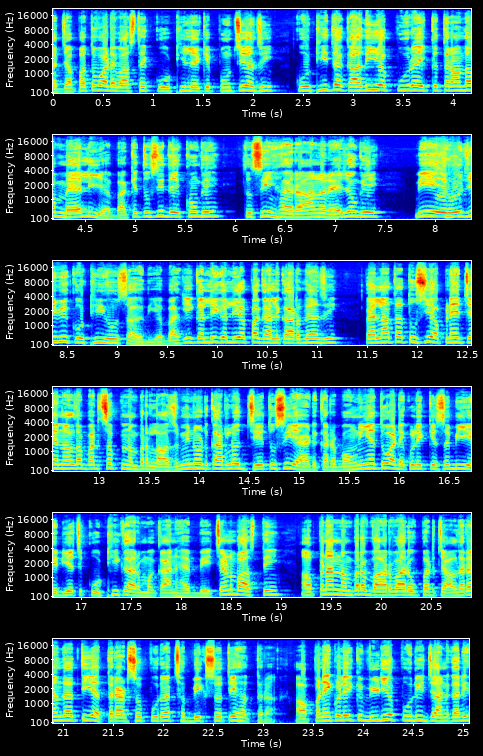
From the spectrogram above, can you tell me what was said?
ਅੱਜ ਆਪਾਂ ਤੁਹਾਡੇ ਵਾਸਤੇ ਕੋਠੀ ਲੈ ਕੇ ਪਹੁੰਚੇ ਹਾਂ ਜੀ। ਕੋਠੀ ਤਾਂ ਕਾਦੀ ਆ? ਪੂਰਾ ਇੱਕ ਤਰ੍ਹਾਂ ਦਾ ਮਹਿਲ ਹੀ ਆ। ਬਾਕੀ ਤੁਸੀਂ ਦੇਖੋਗੇ, ਤੁਸੀਂ ਹੈਰਾਨ ਰਹਿ ਜਾਓਗੇ ਵੀ ਇਹੋ ਜੀ ਵੀ ਕੋਠੀ ਹੋ ਸਕਦੀ ਆ। ਬਾਕੀ ਕੱਲੀ ਕੱਲੀ ਆਪਾਂ ਗੱਲ ਕਰਦੇ ਹਾਂ ਜੀ। ਪਹਿਲਾਂ ਤਾਂ ਤੁਸੀਂ ਆਪਣੇ ਚੈਨਲ ਦਾ WhatsApp ਨੰਬਰ ਲਾਜ਼ਮੀ ਨੋਟ ਕਰ ਲਓ। ਜੇ ਤੁਸੀਂ ਐਡ ਕਰਵਾਉਣੀ ਹੈ, ਤੁਹਾਡੇ ਕੋਲੇ ਕਿਸੇ ਵੀ ਏਰੀਆ 'ਚ ਕੋਠੀ ਘਰ ਮਕਾਨ ਹੈ ਵੇਚਣ ਵਾਸਤੇ, ਆਪਣਾ ਨੰਬਰ ਵਾਰ-ਵਾਰ ਉੱਪਰ ਚੱਲਦਾ ਰਹਿੰਦਾ 73800 ਪੂਰਾ 26173 ਆਪਣੇ ਕੋਲੇ ਇੱਕ ਵੀਡੀਓ ਪੂਰੀ ਜਾਣਕਾਰੀ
